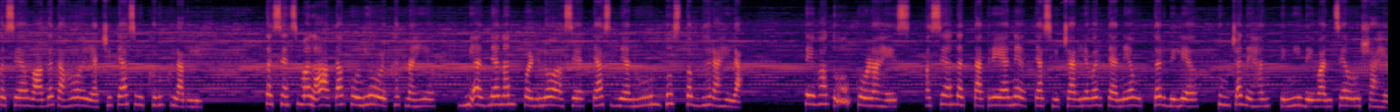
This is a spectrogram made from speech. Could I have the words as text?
कसे वागत आहो याची त्यास रुखरुख लागली. तसेच मला आता कोणी ओळखत नाही मी अज्ञानात पडलो असे त्यास ज्ञान होऊन तो स्तब्ध राहिला. तेव्हा तू कोण आहेस? असे दत्तात्रेयाने त्यास विचारल्यावर त्याने उत्तर दिले तुमच्या देहांत तिन्ही देवांचे अंश आहेत.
